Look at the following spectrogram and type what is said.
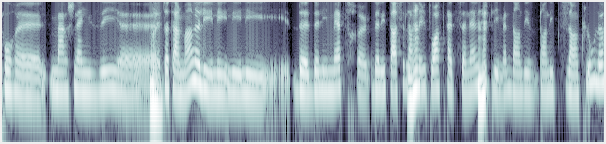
pour euh, marginaliser euh, Ouais. totalement là, les, les, les, les- de, de les mettre, de les tasser de leur Mhm. territoire traditionnel, Mhm. puis de les mettre dans des, dans des petits enclos. Là.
